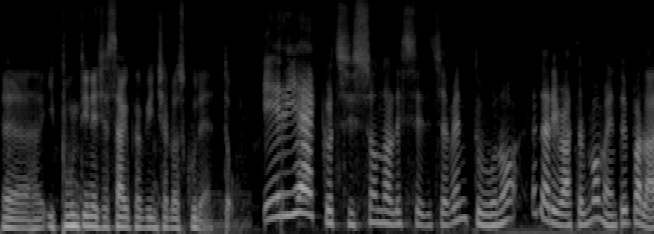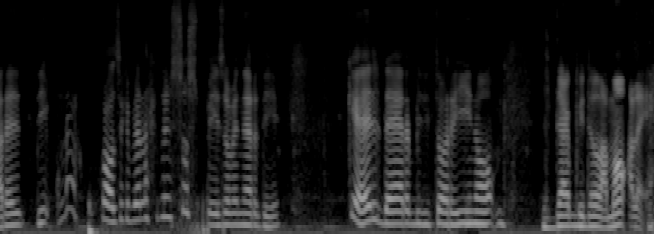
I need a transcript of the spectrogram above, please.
eh, i punti necessari per vincere lo scudetto. E rieccoci, sono le 16.21 ed è arrivato il momento di parlare di una cosa che abbiamo lasciato in sospeso venerdì, che è il derby di Torino. Il derby della mole.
